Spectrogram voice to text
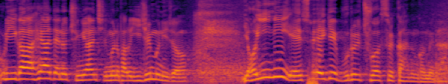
우리가 해야 되는 중요한 질문은 바로 이 질문이죠. 여인이 예수에게 물을 주었을까 하는 겁니다.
